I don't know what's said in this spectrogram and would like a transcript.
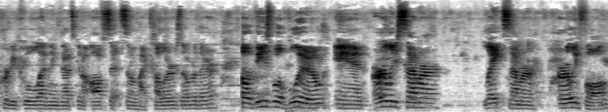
pretty cool. I think that's going to offset some of my colors over there. So these will bloom in early summer, late summer, early fall.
